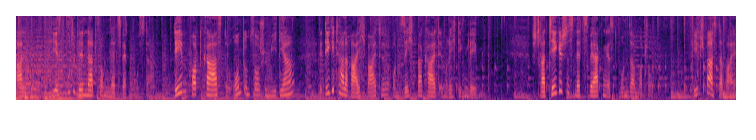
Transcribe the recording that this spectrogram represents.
Hallo, hier ist Ute Blindert vom Netzwerkbooster, dem Podcast rund um Social Media, digitale Reichweite und Sichtbarkeit im richtigen Leben. Strategisches Netzwerken ist unser Motto. Viel Spaß dabei!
